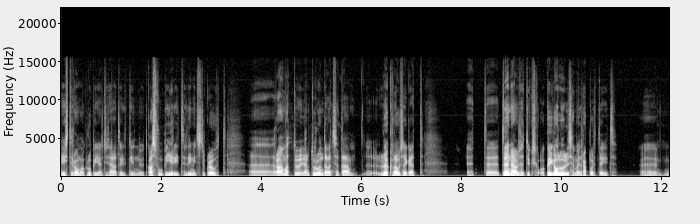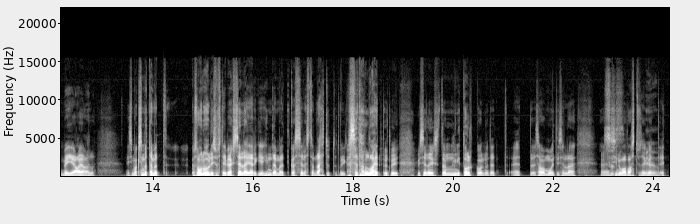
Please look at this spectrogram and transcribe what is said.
Eesti Rooma klubi on siis ära tõlkinud nüüd Kasvupiirid, Limits to Growth äh, raamatu ja nad turundavad seda lööklausega, et et äh, tõenäoliselt üks kõige olulisemaid raporteid äh, meie ajal. ja siis ma hakkasin mõtlema, et kas olulisust ei peaks selle järgi hindama, et kas sellest on lähtutud või kas seda on loetud või, või sellest on mingit tolku olnud, et, et samamoodi selle äh, sinu avastusega, et, et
